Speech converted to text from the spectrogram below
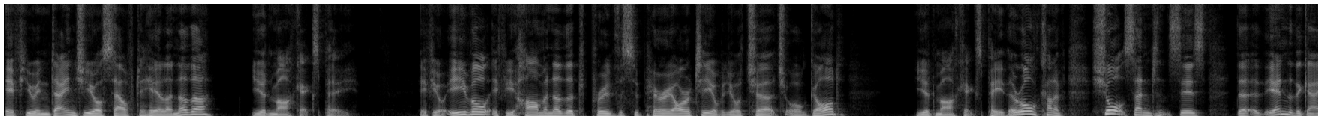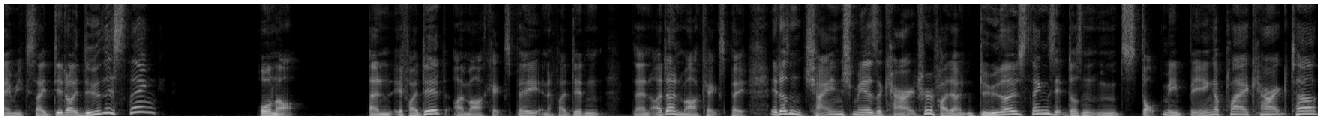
if you endanger yourself to heal another, you'd mark XP. If you're evil, if you harm another to prove the superiority of your church or God, you'd mark XP. They're all kind of short sentences that at the end of the game you can say, Did I do this thing or not? And if I did, I mark XP. And if I didn't, then I don't mark XP. It doesn't change me as a character if I don't do those things. It doesn't stop me being a player character.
